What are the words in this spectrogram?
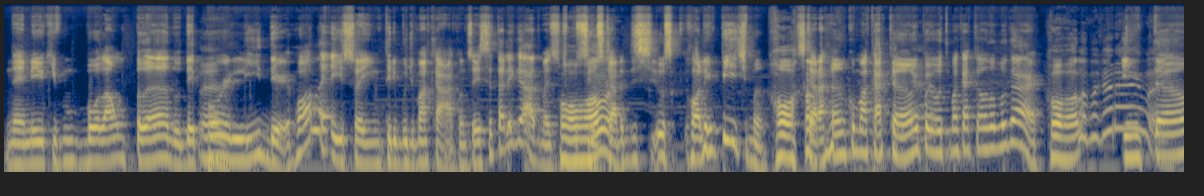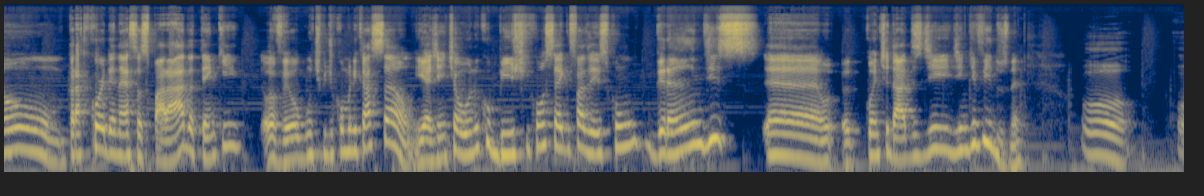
né? Meio que bolar um plano, depor É. líder. Rola isso aí em tribo de macaco. Não sei se você tá ligado, mas tipo, assim, Rola. os caras. os- Rola impeachment. Rola, Os caras arrancam o macacão e põem outro macacão no lugar. rola pra caralho. Então, pra coordenar essas paradas, tem que haver algum tipo de comunicação. E a gente é o único bicho que consegue fazer isso com grandes é, quantidades de, de indivíduos, né? Ô, ô,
